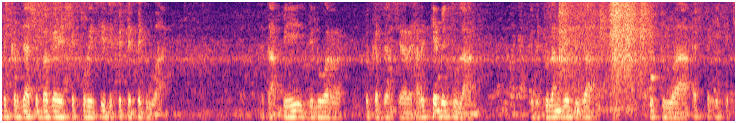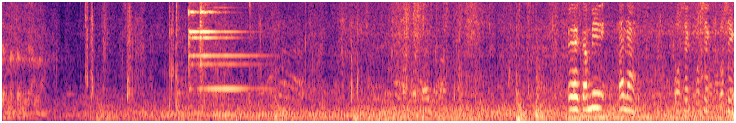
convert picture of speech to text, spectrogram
bekerja sebagai security di PTP 2. Tetapi di luar pekerjaan sehari-hari, kebetulan, kebetulan dia juga ketua FPI Kecamatan Galang. Eh kami mana? Posek, posek, posek.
